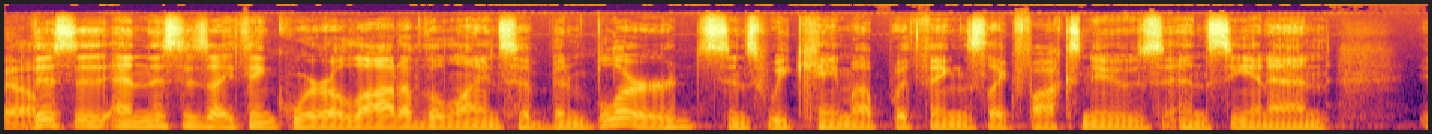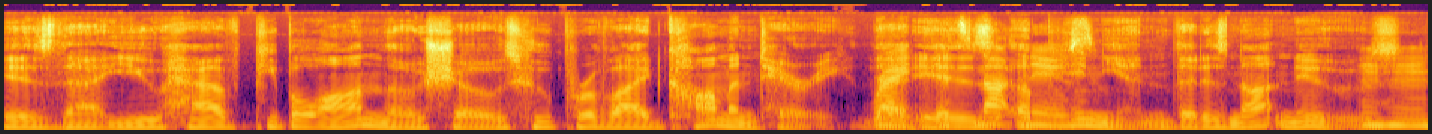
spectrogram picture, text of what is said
No. This is and this is I think where a lot of the lines have been blurred since we came up with things like Fox News and CNN is that you have people on those shows who provide commentary that Right, is not news. opinion that is not news. Mm-hmm.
